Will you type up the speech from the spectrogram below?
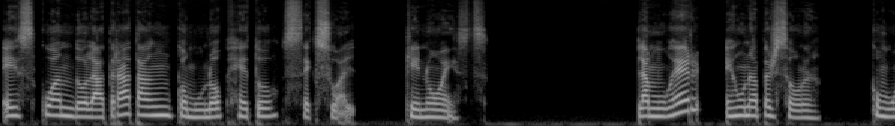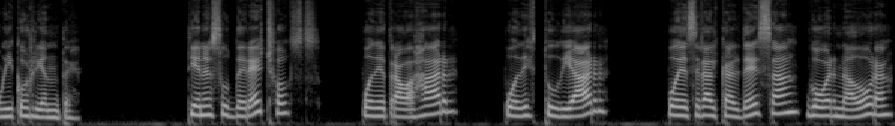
es cuando la tratan como un objeto sexual, que no es. La mujer es una persona común y corriente. Tiene sus derechos, puede trabajar, puede estudiar, Puede ser alcaldesa, gobernadora.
